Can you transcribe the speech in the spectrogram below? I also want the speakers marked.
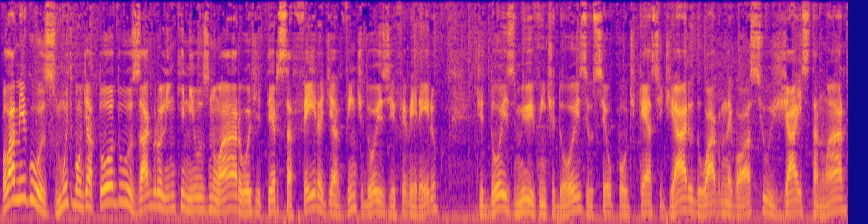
Speaker 1: Olá, amigos! Muito bom dia a todos. AgroLink News no ar, hoje, terça-feira, dia 22 de fevereiro de 2022, e o seu podcast diário do agronegócio já está no ar.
